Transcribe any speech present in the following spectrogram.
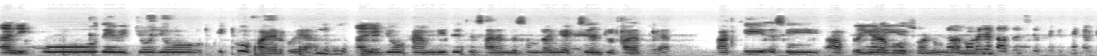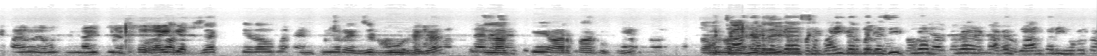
ਹਾਂਜੀ। ਉਹਦੇ ਵਿੱਚੋਂ ਜੋ ਇੱਕੋ ਫਾਇਰ ਹੋਇਆ। ਤੇ ਹਾਂਜੀ ਜੋ ਫੈਮਿਲੀ ਦੇ ਤੇ ਸਾਰਿਆਂ ਨੂੰ ਦੱਸਣ ਦਾ ਵੀ ਐਕਸੀਡੈਂਟਲ ਫਾਇਰ ਹੋਇਆ। ਬਾਕੀ ਅਸੀਂ ਆਫਟਰ ਜਿਹੜਾ ਪੋਸਟਮਾਰਟਮ ਤੁਹਾਨੂੰ ਦਾਦਾ ਸਿਰ ਕਿੱਥੇ ਕਰਕੇ ਫਾਇਰ ਹੋਇਆ ਰਾਈਟ ਲੈਫਟ ਐਗਜ਼ੈਕਟ ਜਿਹੜਾ ਉਹਦਾ ਐਂਟਰੀ ਔਰ ਐਗਜ਼ਿਟ ਰੂਟ ਹੈਗਾ ਲੱਗ ਕੇ ਆਰ ਪਾਰ ਹੋ ਗਈ। ਤਾਂ ਅਚਾਨਕ head ਦੇ- ਲੱਗਾ ਸਫ਼ਾਈ ਕਰਦੇ ਪਏ ਸੀ ਪੂਰਾ ਪੂਰਾ ਅਗਰ ਜਾਣਕਾਰੀ ਹੋਵੇ ਤਾਂ।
